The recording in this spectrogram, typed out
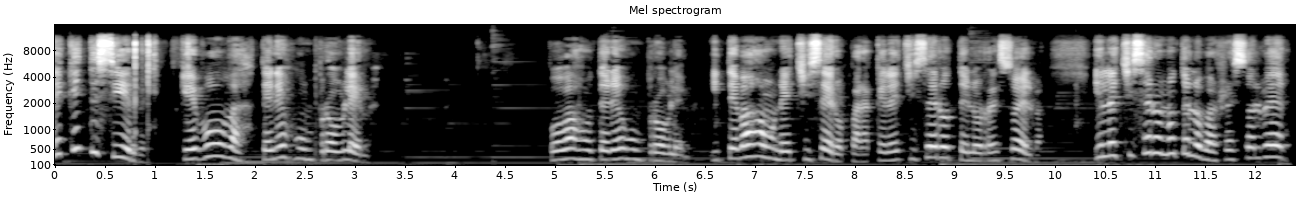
¿De qué te sirve que vos tenés un problema? Vos vas a tener un problema y te vas a un hechicero para que el hechicero te lo resuelva. Y el hechicero no te lo va a resolver.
